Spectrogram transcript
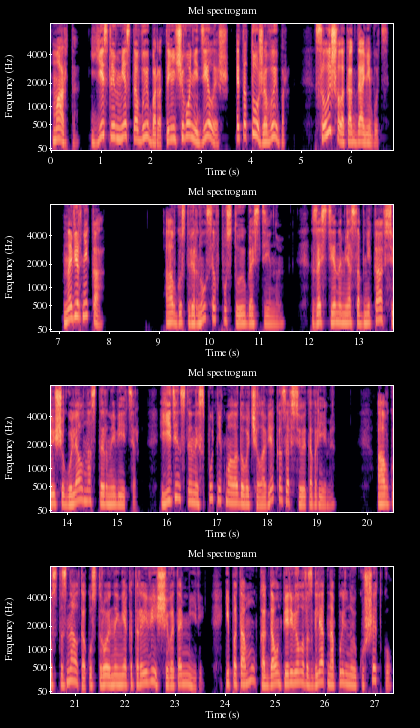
Марта, если вместо выбора ты ничего не делаешь, это тоже выбор. Слышала когда-нибудь? Наверняка. Август вернулся в пустую гостиную. За стенами особняка все еще гулял настырный ветер, единственный спутник молодого человека за все это время. Август знал, как устроены некоторые вещи в этом мире, и потому, когда он перевел взгляд на пыльную кушетку,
